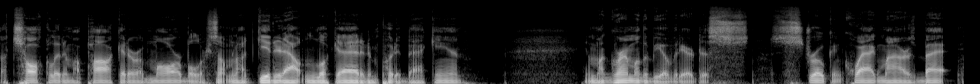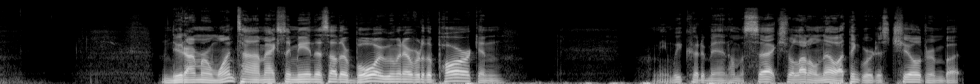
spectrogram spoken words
a chocolate in my pocket or a marble or something. I'd get it out and look at it and put it back in and my grandmother be over there just stroking Quagmire's back. Dude, I remember one time actually me and this other boy we went over to the park and I mean we could have been homosexual. I don't know. I think we were just children, but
